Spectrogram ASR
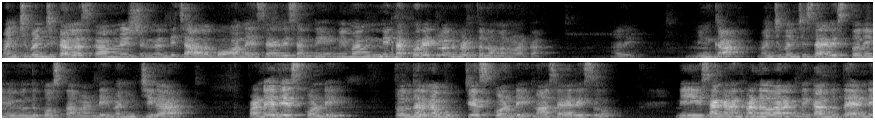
మంచి మంచి కలర్స్ కాంబినేషన్ అండి. చాలా బాగున్నాయి శారీస్ అన్నీ. మేము అన్నీ తక్కువ రేట్లోనే పెడుతున్నాం అనమాట అది. ఇంకా మంచి మంచి శారీస్తోనే మేము ముందుకు వస్తామండి. మంచిగా పండుగ చేసుకోండి. తొందరగా బుక్ చేసుకోండి మా శారీసు. మీ సంక్రాంతి పండుగ వరకు మీకు అందుతాయండి.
